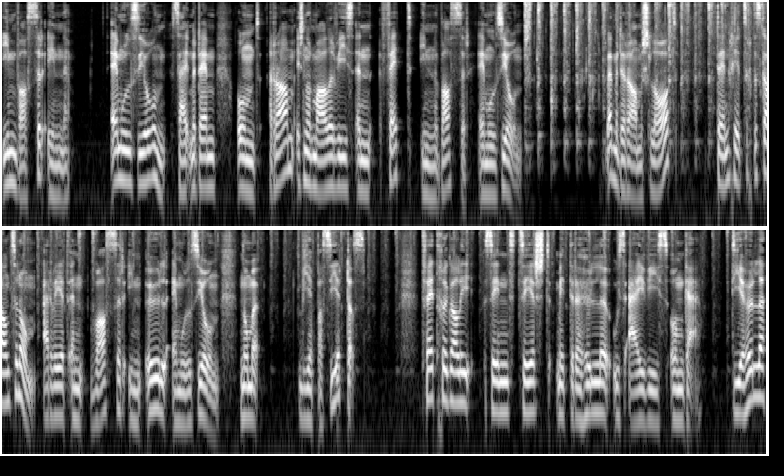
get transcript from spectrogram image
im Wasser innen. Emulsion, sagt man dem, und Rahm ist normalerweise ein Fett in Wasser Emulsion. Wenn man den Rahmen schlägt, dann kehrt sich das Ganze um. Er wird ein Wasser in Öl Emulsion. Nur, wie passiert das? Die Fettkügel sind zuerst mit einer Hülle aus Eiweiß umgeben. Diese Hülle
